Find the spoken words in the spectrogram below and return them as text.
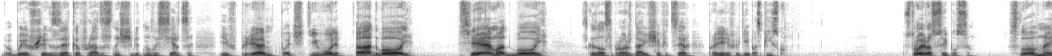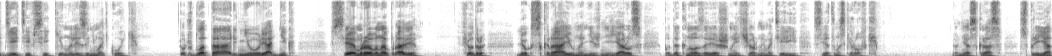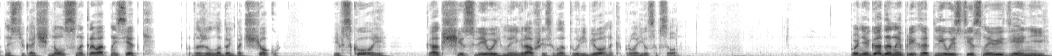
У бывших зэков радостно щебетнуло сердце, и впрямь почти воля. «Отбой! Всем отбой!» — сказал сопровождающий офицер, проверив людей по списку. Строй рассыпался. Словно дети все кинулись занимать койки. Тот ж блатарь, неурядник, всем равноправие. Федор лег с краю на нижний ярус под окно, завешенное черной материей светомаскировки. Он несколько раз с приятностью качнулся на кроватной сетке, подложил ладонь под щеку, и вскоре, как счастливый, наигравшийся в лапту ребенок, провалился в сон. По негаданной прихотливости сновидений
